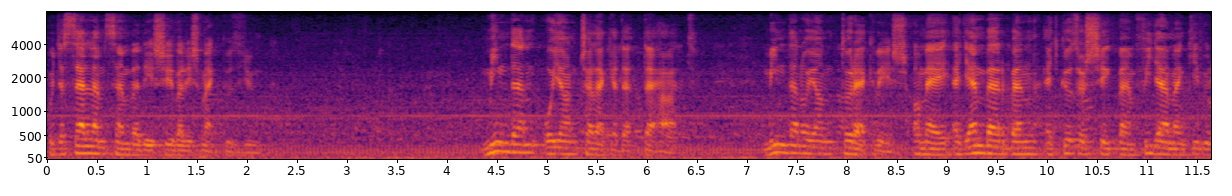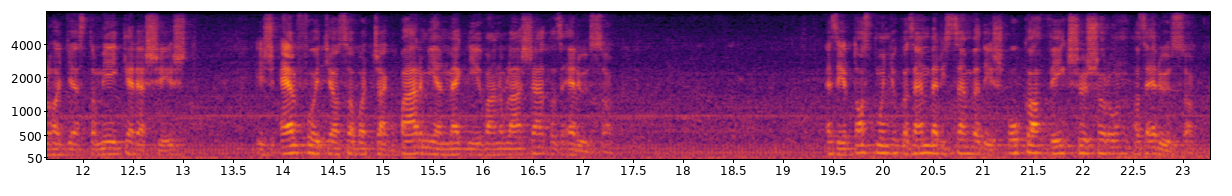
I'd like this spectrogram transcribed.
hogy a szellem szenvedésével is megküzdjünk. Minden olyan cselekedet tehát, minden olyan törekvés, amely egy emberben, egy közösségben figyelmen kívül hagyja ezt a mély keresést, és elfolytja a szabadság bármilyen megnyilvánulását, az erőszak. Ezért azt mondjuk, az emberi szenvedés oka végső soron az erőszak.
